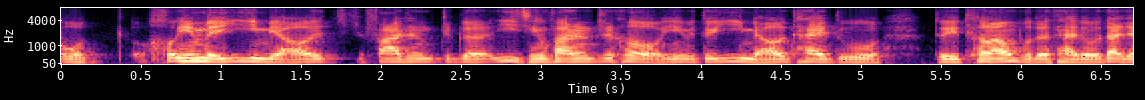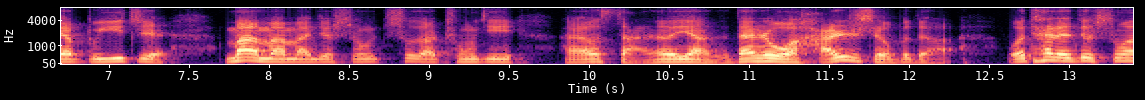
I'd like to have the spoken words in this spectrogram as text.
我后因为疫苗发生这个疫情发生之后，因为对疫苗的态度，对特朗普的态度大家不一致，慢慢慢就受受到冲击，还要散了的样子。但是我还是舍不得。我太太就说：“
